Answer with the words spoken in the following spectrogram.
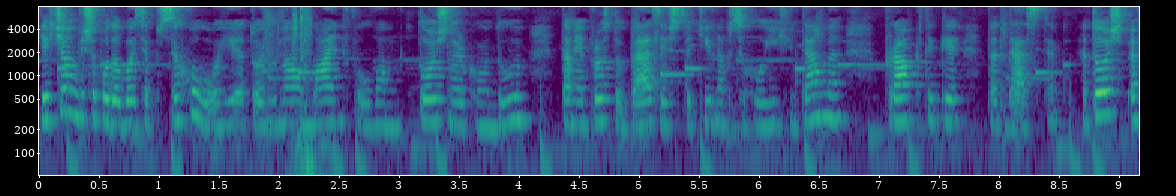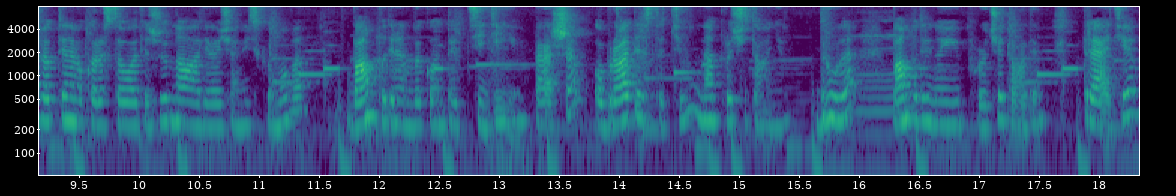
Якщо вам більше подобається психологія, то журнал Mindful вам точно рекомендую. Там є просто безліч статтів на психологічні теми, практики та тести. Для того, щоб ефективно використовувати журнали для англійської мови, вам потрібно виконати ці дії. Перше обрати статтю на прочитання. Друге, вам потрібно її прочитати. Третє,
